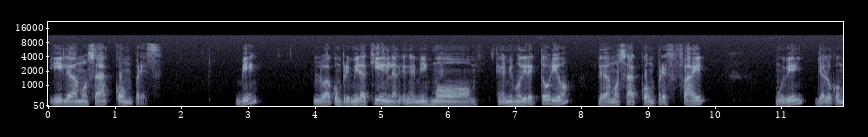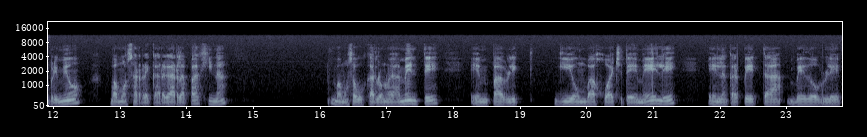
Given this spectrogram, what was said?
y le vamos a compress. Bien, lo va a comprimir aquí en, en, el mismo, en el mismo directorio. Le damos a compress file. Muy bien, ya lo comprimió. Vamos a recargar la página. Vamos a buscarlo nuevamente en public-html en la carpeta wp-medio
